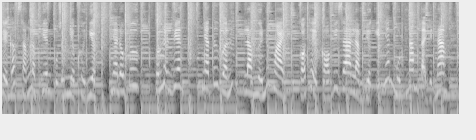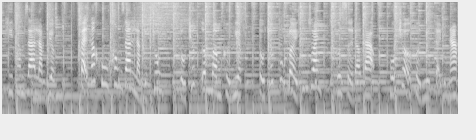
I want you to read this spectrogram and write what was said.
để các sáng lập viên của doanh nghiệp khởi nghiệp, nhà đầu tư huấn luyện viên, nhà tư vấn là người nước ngoài có thể có visa làm việc ít nhất một năm tại Việt Nam khi tham gia làm việc tại các khu không gian làm việc chung, tổ chức ươm mầm khởi nghiệp, tổ chức thúc đẩy kinh doanh, cơ sở đào tạo, hỗ trợ khởi nghiệp tại Việt Nam.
